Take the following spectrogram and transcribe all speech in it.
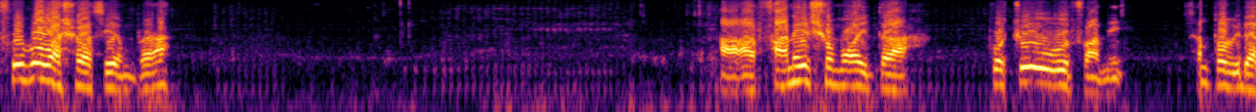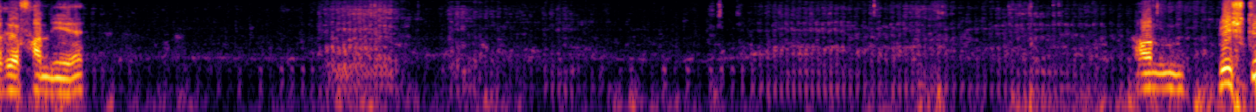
পূর্ব বাস আছি আমরা। আর ফানির সময়টা প্রচুর ফানি শান্তমি ডাকে ফানিয়ে। এখন বৃষ্টি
